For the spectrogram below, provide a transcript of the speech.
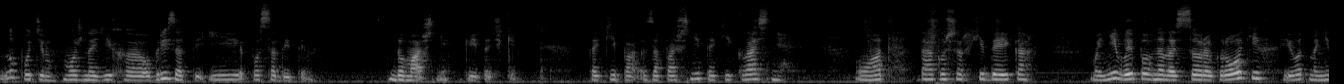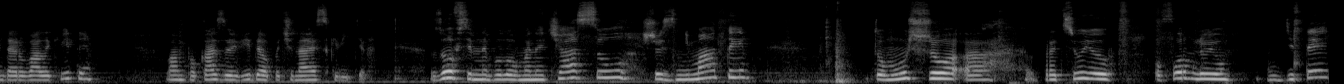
Ну, потім можна їх е, обрізати і посадити. Домашні квіточки. Такі запашні, такі класні. От, також орхідейка. Мені виповнилось 40 років, і от мені дарували квіти вам показую відео починаю з квітів. Зовсім не було в мене часу щось знімати, тому що е, працюю, оформлюю дітей.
